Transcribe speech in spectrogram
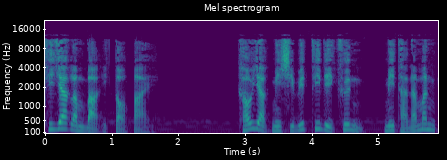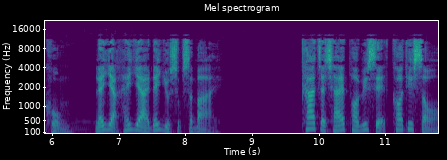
ที่ยากลำบากอีกต่อไป เขาอยากมีชีวิตที่ดีขึ้น มีฐานะมั่นคง และอยากให้ยายได้อยู่สุขสบาย ข้าจะใช้พรวิเศษข้อที่สอง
